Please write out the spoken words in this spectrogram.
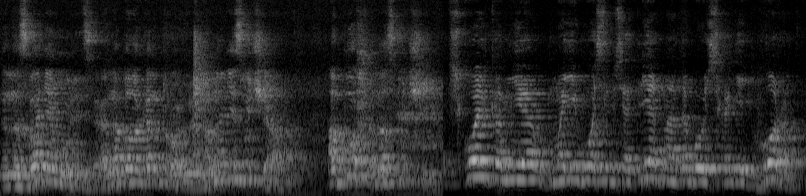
название улицы. Она была контрольная, но она не звучала. А Бош, она звучит. Сколько мне в мои 80 лет надо будет сходить в город,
